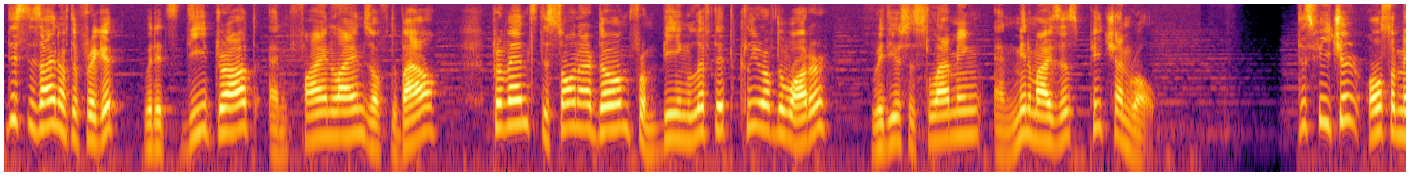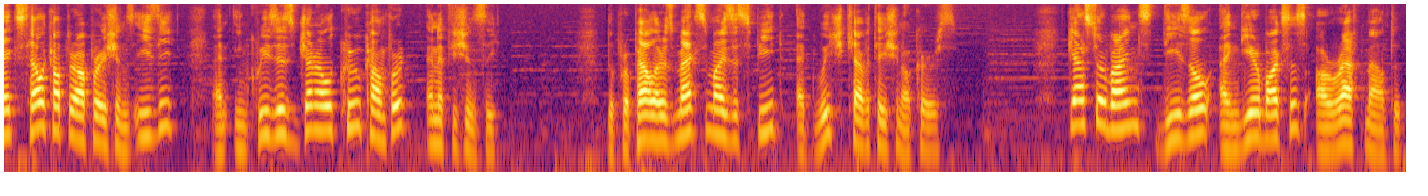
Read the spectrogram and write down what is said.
This design of the frigate, with its deep draught and fine lines of the bow, prevents the sonar dome from being lifted clear of the water, reduces slamming, and minimizes pitch and roll. This feature also makes helicopter operations easy and increases general crew comfort and efficiency. The propellers maximize the speed at which cavitation occurs. Gas turbines, diesel, and gearboxes are raft mounted.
